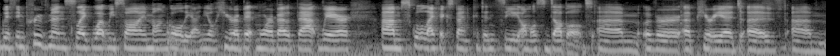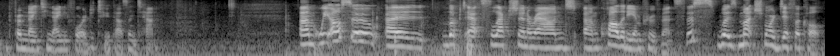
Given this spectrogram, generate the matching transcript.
with improvements like what we saw in Mongolia, and you'll hear a bit more about that, where um, school life expectancy almost doubled um, over a period of um, from 1994 to 2010. Um, we also uh, looked at selection around um, quality improvements. This was much more difficult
